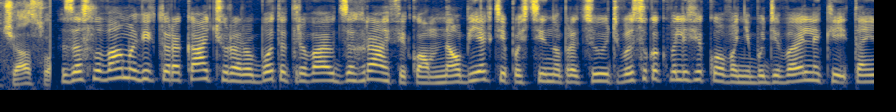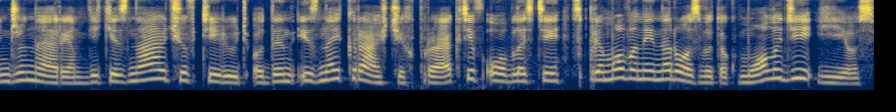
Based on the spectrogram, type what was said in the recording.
часу. За словами Віктора Качура, роботи тривають за графіком. На об'єкті постійно працюють висококваліфіковані будівельники та інженери, які знають, що втілюють один із найкращих проєктів області, спрямований на розвиток молоді, її освіти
